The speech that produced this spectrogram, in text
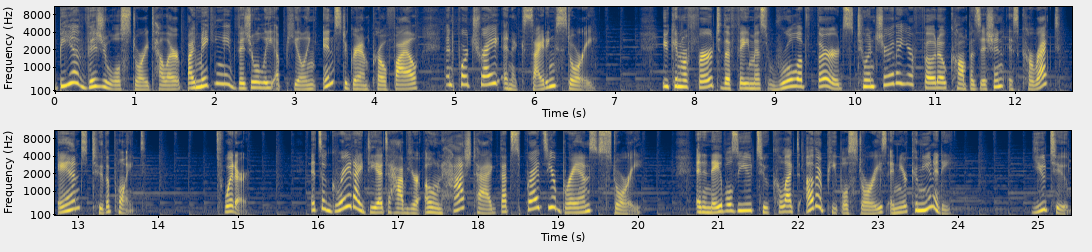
Be a visual storyteller by making a visually appealing Instagram profile and portray an exciting story. You can refer to the famous rule of thirds to ensure that your photo composition is correct and to the point. Twitter. It's a great idea to have your own hashtag that spreads your brand's story. It enables you to collect other people's stories in your community. YouTube.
